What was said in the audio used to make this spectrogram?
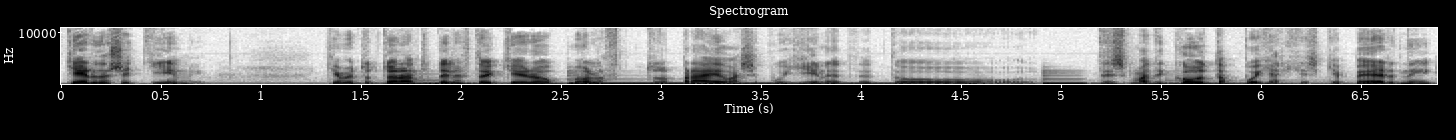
κέρδος εκείνη. Και με το τώρα τον τελευταίο καιρό, με όλο αυτό το privacy που γίνεται, το, τη σημαντικότητα που έχει αρχίσει και παίρνει,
